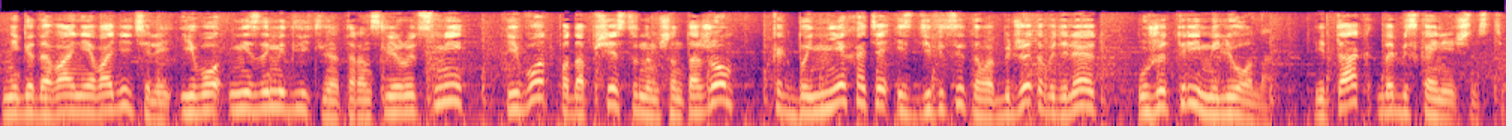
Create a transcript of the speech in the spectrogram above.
негодование водителей. Его незамедлительно транслируют СМИ, и вот под общественным шантажом, как бы нехотя из дефицитного бюджета выделяют уже 3 миллиона. И так до бесконечности.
